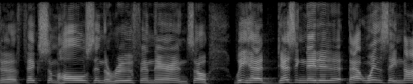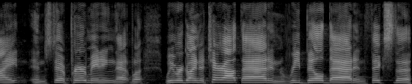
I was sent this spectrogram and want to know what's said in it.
to fix some holes in the roof in there. And so we had designated it that Wednesday night instead of prayer meeting that we were going to tear out that and rebuild that and fix the,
